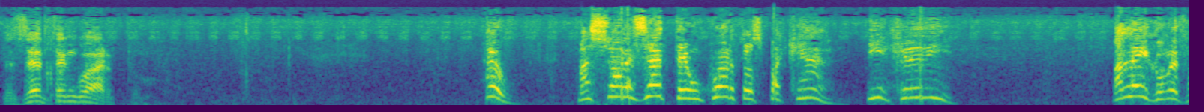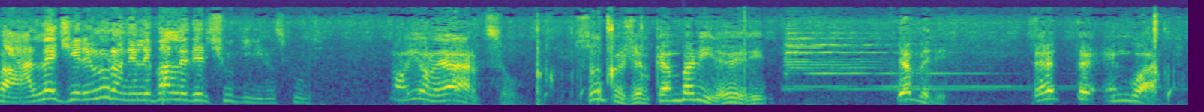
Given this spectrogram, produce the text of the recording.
Le sette e un quarto. Oh, ma sono le sette e un quarto spaccate. Incredibile. Ma lei come fa a leggere l'ora nelle palle del ciuchino, scusi? No, io le alzo. Sotto c'è il campanile, vedi? Ya vedi. Sette e un quarto.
